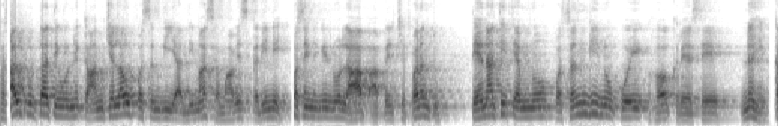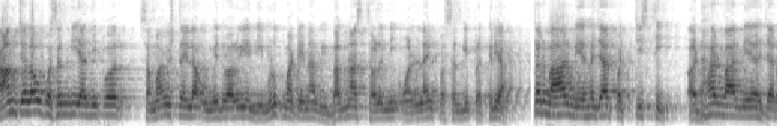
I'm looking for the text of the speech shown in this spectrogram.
હાલ પૂરતા તેઓને કામચલાઉ પસંદગી યાદીમાં સમાવેશ કરીને પસંદગીનો લાભ આપેલ છે. પરંતુ તેનાથી તેમનો પસંદગીનો કોઈ હક રહેશે નહીં. કામચલાઉ પસંદગી યાદી પર સમાવેશ થયેલા ઉમેદવારોએ નિમણૂક માટેના વિભાગના સ્થળની ઓનલાઈન પસંદગી પ્રક્રિયા સત્તર બાર બે હજાર પચીસથી અઢાર બાર બે હજાર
